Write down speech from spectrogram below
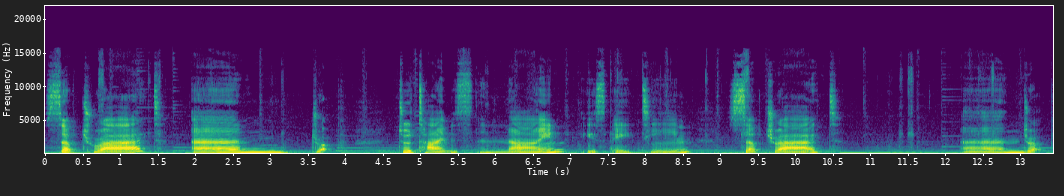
Subtract and drop. 2 times 9 is 18. Subtract and drop.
